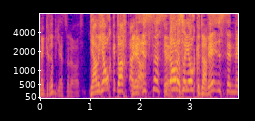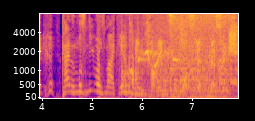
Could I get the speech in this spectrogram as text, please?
McRib jetzt oder was? Ja, habe ich auch gedacht, Alter. Wer ist das denn? Genau, das habe ich auch gedacht. Wer ist denn McRib? Keiner muss nie uns mal erklären. Incoming WhatsApp Message.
